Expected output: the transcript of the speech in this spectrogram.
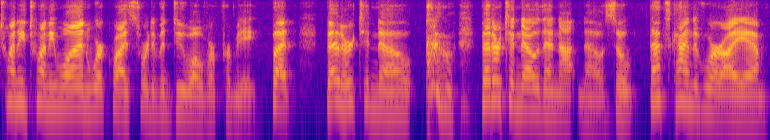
2021 work wise sort of a do over for me. But better to know, better to know than not know. So that's kind of where I am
